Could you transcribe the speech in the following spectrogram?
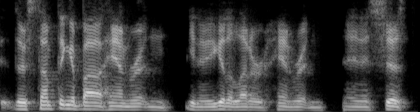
there's something about handwritten, you know, you get a letter handwritten and it's just,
